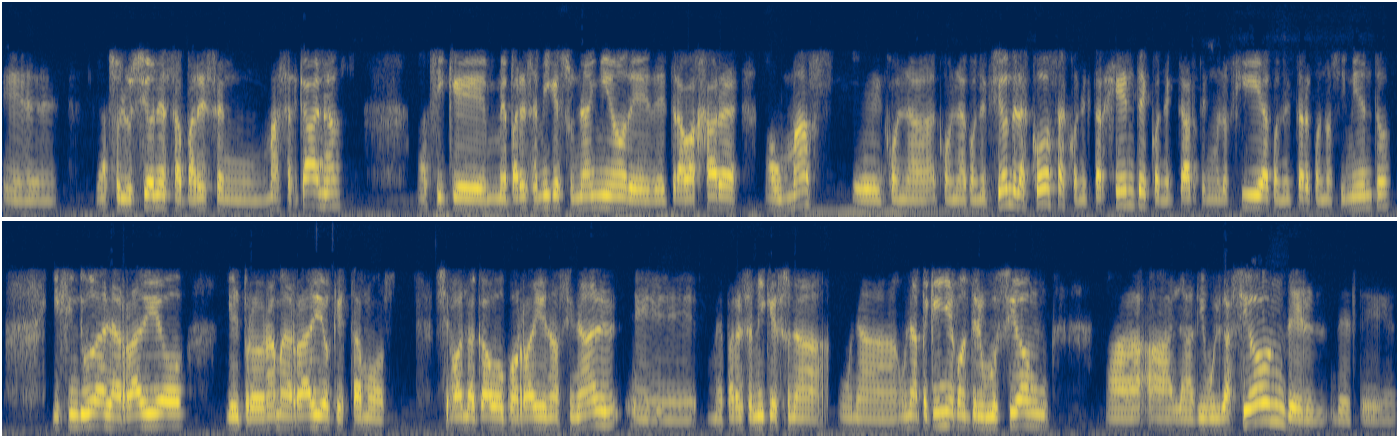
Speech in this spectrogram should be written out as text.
eh, las soluciones aparecen más cercanas, así que me parece a mí que es un año de, trabajar aún más eh, con, la, con la conexión de las cosas, conectar gente, conectar tecnología, conectar conocimiento, y sin duda la radio y el programa de radio que estamos llevando a cabo con Radio Nacional, eh, me parece a mí que es una, una, una pequeña contribución a, la divulgación del, del,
